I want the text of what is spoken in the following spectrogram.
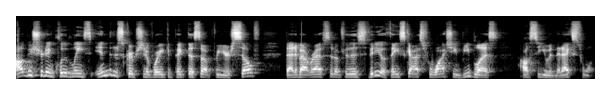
I'll be sure to include links in the description of where you can pick this up for yourself. That about wraps it up for this video. Thanks guys for watching. Be blessed. I'll see you in the next one.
